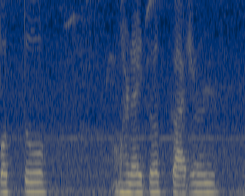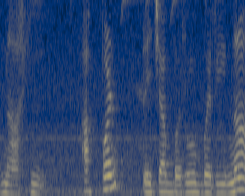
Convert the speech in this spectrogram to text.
बघतो. म्हणायचं कारण नाही. आपण त्याच्या बरोबरीनं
